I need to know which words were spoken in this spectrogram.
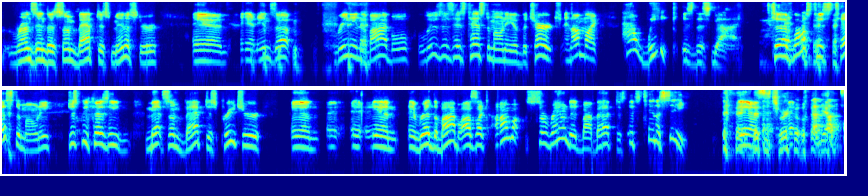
runs into some Baptist minister and and ends up reading the Bible, loses his testimony of the church, and I'm like, how weak is this guy to have lost his testimony just because he met some Baptist preacher and and and, read the Bible? I was like, I'm surrounded by Baptists. It's Tennessee. this is true. yes.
